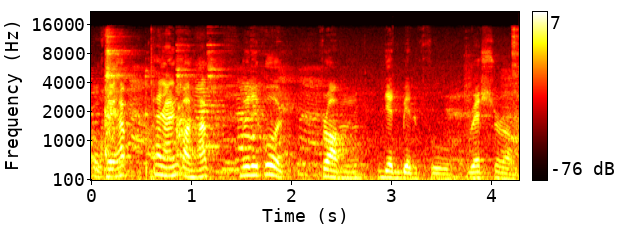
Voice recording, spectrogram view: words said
โอเคครับ แค่นั้นก่อนครับ very good from เดียนเบียนฟู restaurant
